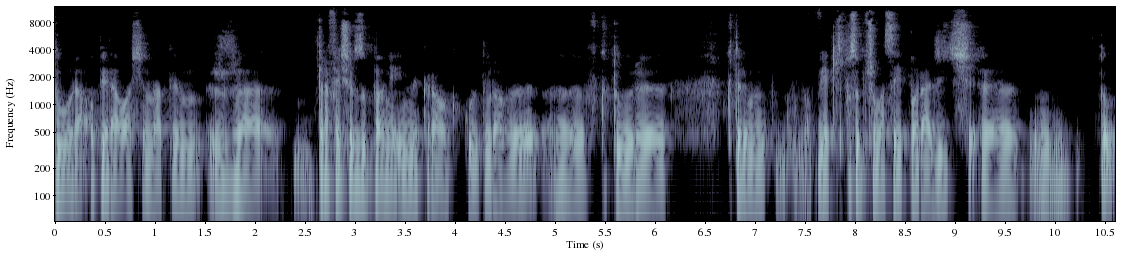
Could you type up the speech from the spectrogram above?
która opierała się na tym, że trafia się w zupełnie inny krąg kulturowy, e, w, który, w którym w jakiś sposób trzeba sobie poradzić, e, to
